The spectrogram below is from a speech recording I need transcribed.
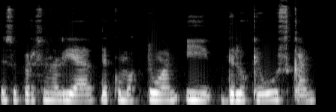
de su personalidad, de cómo actúan y de lo que buscan.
